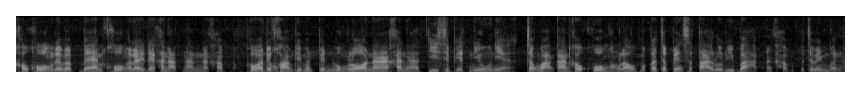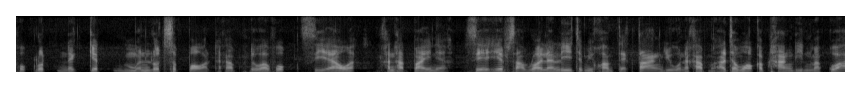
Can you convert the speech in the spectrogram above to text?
เข้าโค้งได้แบบแบนโค้งอะไรได้ขนาดนั้นนะครับ เพราะว่าด้วยความที่มันเป็นวงล้อหน้าขนาด 21 นิ้วเนี่ย จังหวะการเข้าโค้งของเรา มันก็จะเป็นสไตล์รถวิบากนะครับ มันจะไม่เหมือนพวกรถเนกเก็ตเหมือนรถสปอร์ตนะครับ หรือว่าพวก CL อะคันถัดไปเนี่ย CF 300 Rally จะมีความแตกต่างอยู่นะครับ อาจจะเหมาะกับทางดินมากกว่า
